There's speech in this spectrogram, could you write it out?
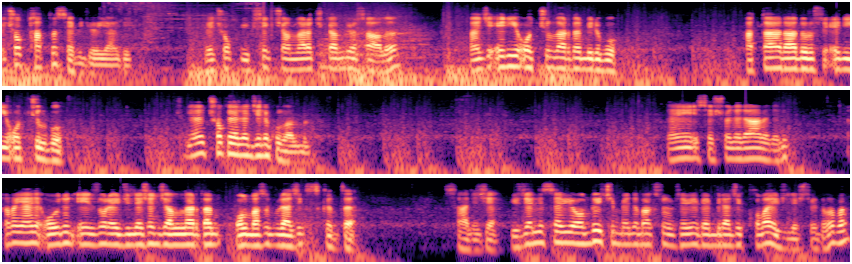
Ve çok tatlı seviliyor yani. Ve çok yüksek canlara çıkabiliyor sağlığı. Bence en iyi otçullardan biri bu. Hatta daha doğrusu en iyi otçul bu. Çünkü çok eğlenceli kullanımı. Neyse şöyle devam edelim. Ama yani oyunun en zor evcilleşen canlılardan olması birazcık sıkıntı. Sadece. 150 seviye olduğu için benim maksimum seviye ben birazcık kolay evcilleştirdim ama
